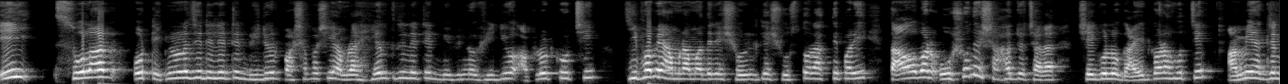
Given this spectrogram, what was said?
এই সোলার ও টেকনোলজি রিলেটেড ভিডিওর পাশাপাশি আমরা হেলথ রিলেটেড বিভিন্ন ভিডিও আপলোড করছি। কীভাবে আমরা আমাদের এই শরীরকে সুস্থ রাখতে পারি, তাও আবার ওষুধের সাহায্য ছাড়া সেগুলো গাইড করা হচ্ছে। আমি একজন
